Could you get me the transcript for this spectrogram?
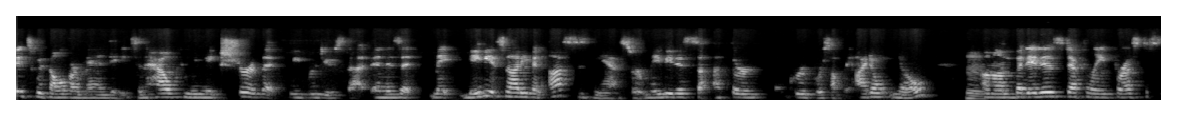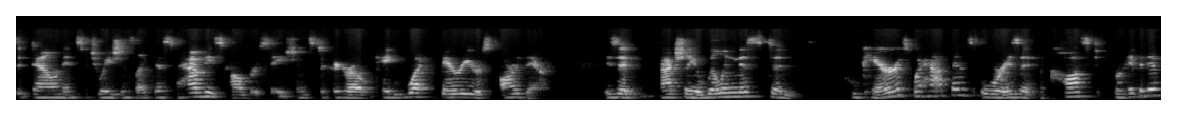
fits with all of our mandates and how can we make sure that we reduce that and is it may, maybe it's not even us is the answer maybe it is a third group or something i don't know Mm. Um, but it is definitely for us to sit down in situations like this to have these conversations to figure out, okay, what barriers are there? Is it actually a willingness to who cares what happens, or is it a cost prohibitive?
